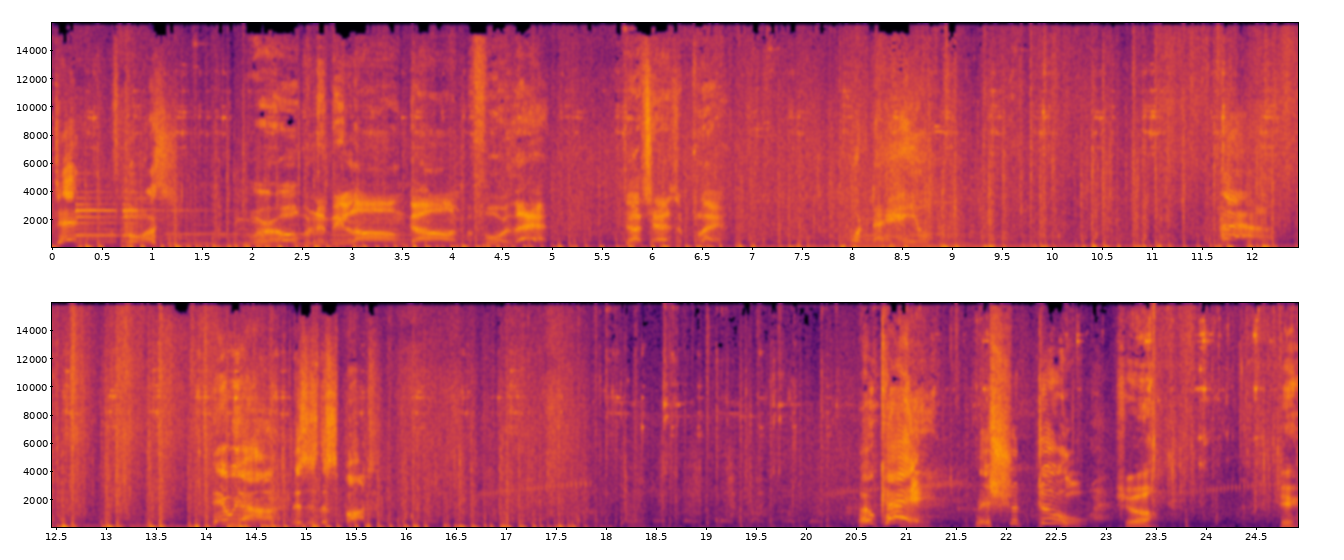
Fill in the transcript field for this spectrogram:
dead, of course. We're hoping to be long gone before that. Dutch has a plan. What the hell? Ha! Here we are. This is the spot. Okay. This should do. Sure. Here.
